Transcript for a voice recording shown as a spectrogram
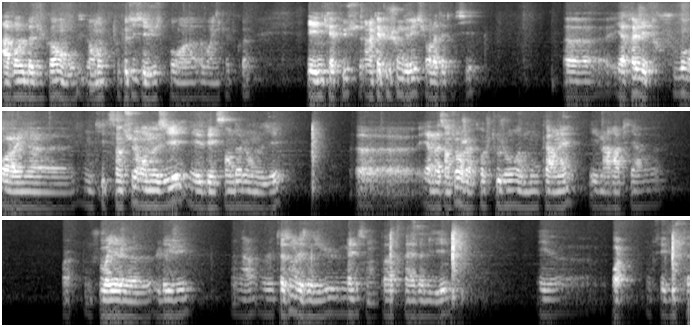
avant le bas du corps. En gros, c'est vraiment tout petit, c'est juste pour avoir une cape. Et une capuche, un capuchon gris sur la tête aussi. Euh, et après, j'ai toujours euh, une, euh, une petite ceinture en osier et des sandales en osier. Et à ma ceinture, j'accroche toujours mon carnet et ma rapière. voilà. Donc, je voyage léger. De toute façon, les mais elles sont pas très habillées. Et voilà. Donc, c'est juste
